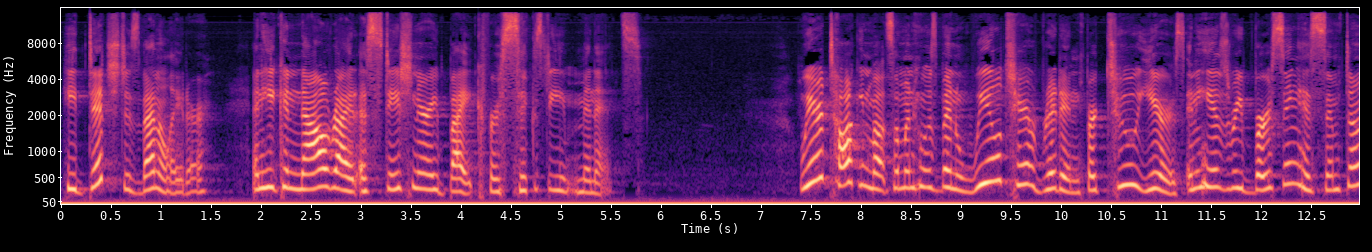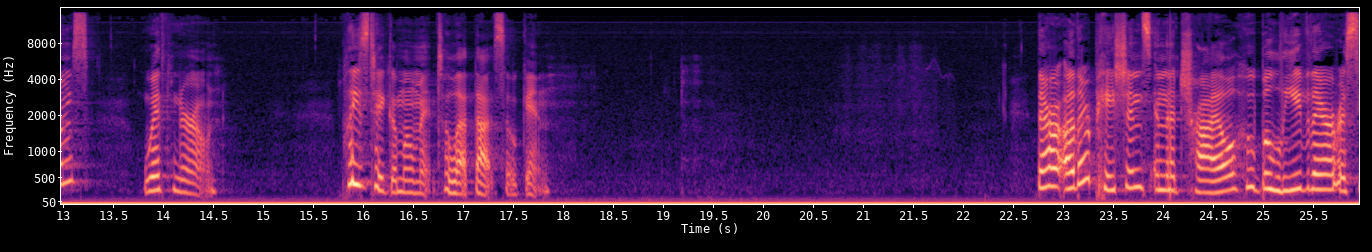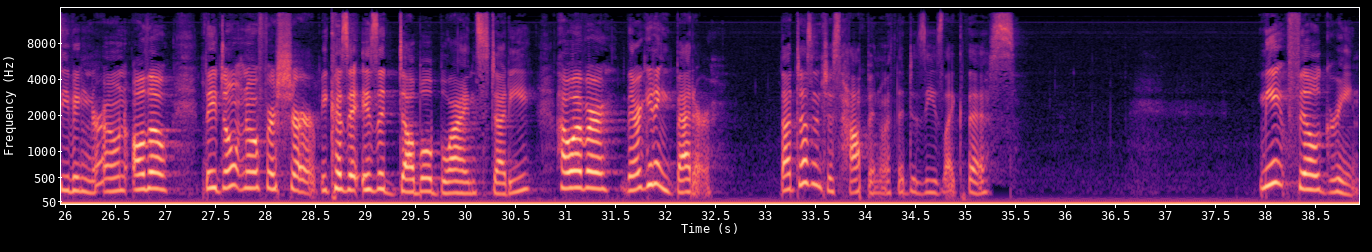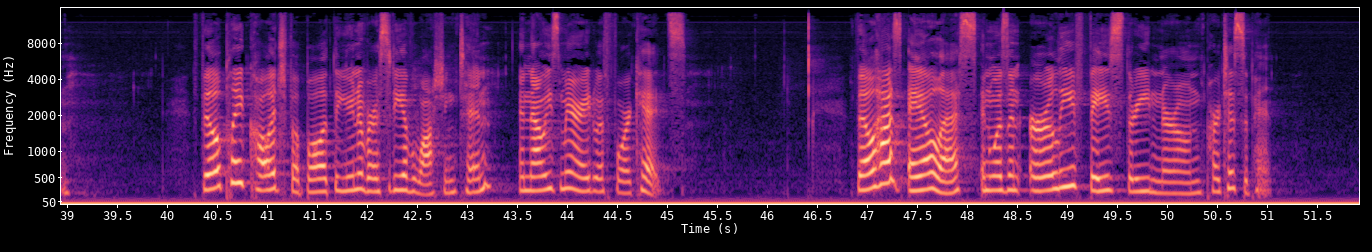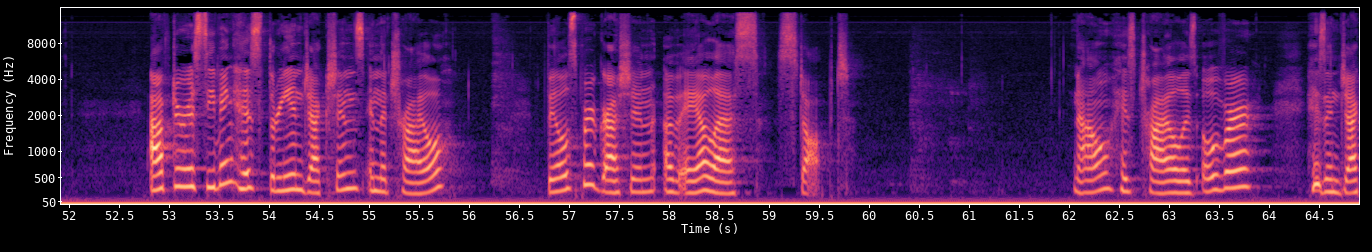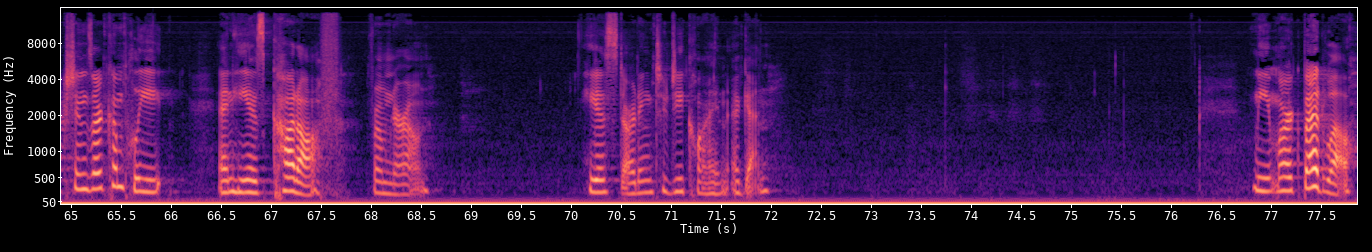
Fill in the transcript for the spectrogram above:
he ditched his ventilator, and he can now ride a stationary bike for 60 minutes. We're talking about someone who has been wheelchair ridden for two years and he is reversing his symptoms with NurOwn. Please take a moment to let that soak in. There are other patients in the trial who believe they are receiving NurOwn, although they don't know for sure because it is a double blind study. However, they're getting better. That doesn't just happen with a disease like this. Meet Phil Green. Phil played college football at the University of Washington, and now he's married with four kids. Phil has ALS and was an early phase 3 NurOwn participant. After receiving his three injections in the trial, Phil's progression of ALS stopped. Now his trial is over, his injections are complete, and he is cut off from NurOwn. He is starting to decline again. Meet Mark Bedwell.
